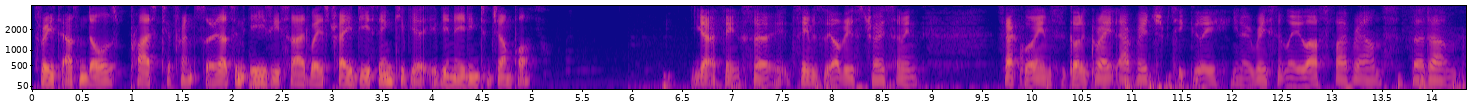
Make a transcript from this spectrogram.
three thousand dollars price difference, so that's an easy sideways trade. Do you think if you're if you're needing to jump off? Yeah, I think so. It seems the obvious choice. I mean, Zac Williams has got a great average, particularly you know recently, last five rounds, but um,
